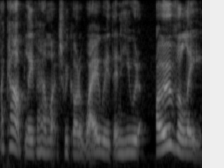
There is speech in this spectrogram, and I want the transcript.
I can't believe how much we got away with. And he would overly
